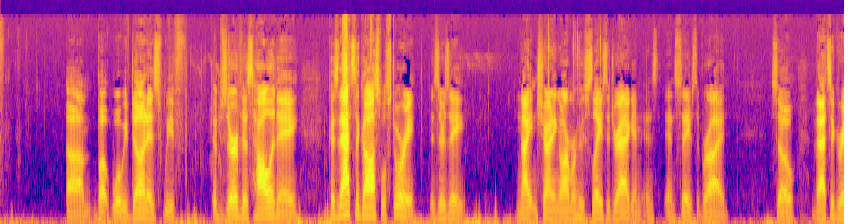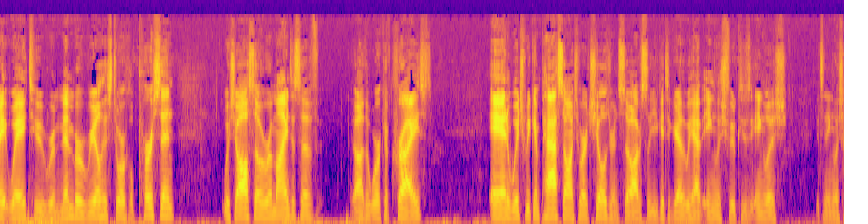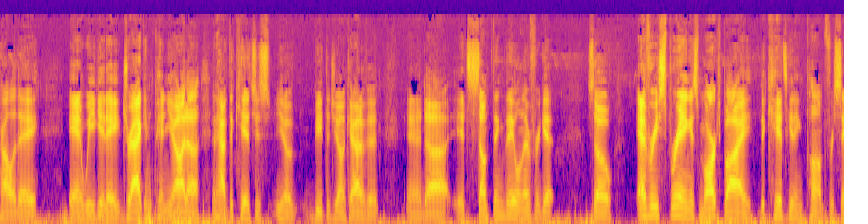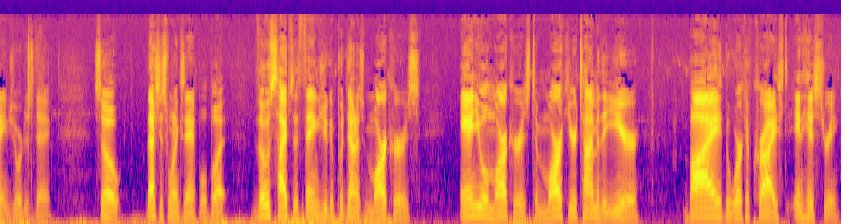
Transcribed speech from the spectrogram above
um, but what we've done is we've observed this holiday because that's the gospel story is there's a knight in shining armor who slays the dragon and, and saves the bride so that's a great way to remember real historical person which also reminds us of uh, the work of christ and which we can pass on to our children. So obviously, you get together, we have English food because it's English, it's an English holiday, and we get a dragon pinata and have the kids just you know beat the junk out of it, and uh, it's something they will never forget. So every spring is marked by the kids getting pumped for St. George's Day. So that's just one example, but those types of things you can put down as markers, annual markers to mark your time of the year by the work of Christ in history.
